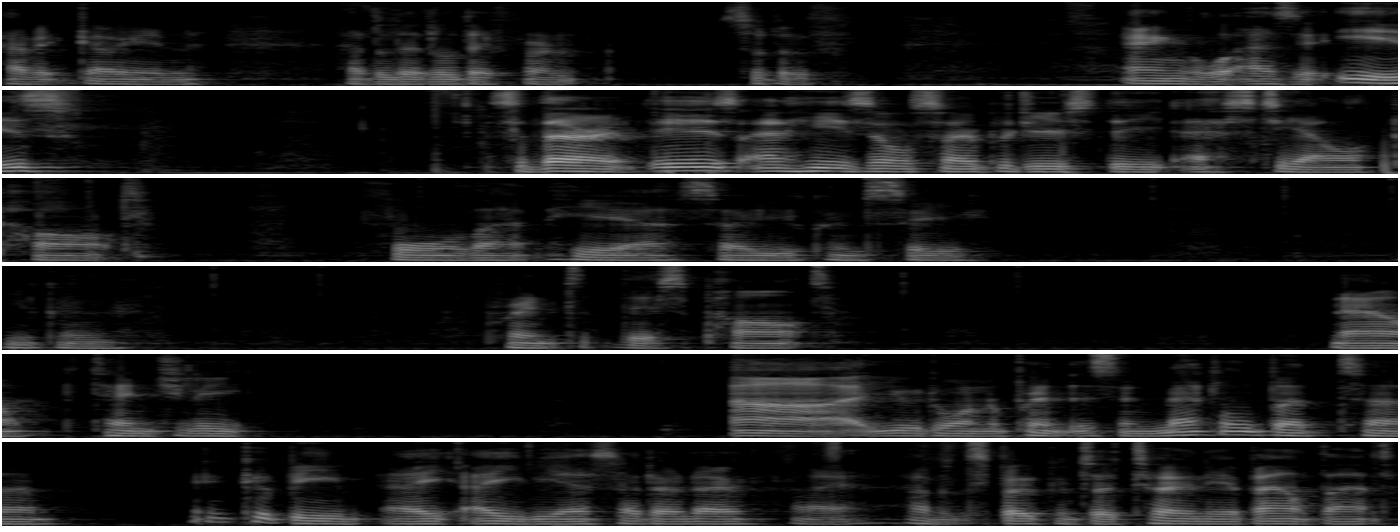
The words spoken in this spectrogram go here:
have it go in at a little different sort of angle as it is. So there it is, and he's also produced the STL part for that here, so you can see, you can print this part. Now, potentially, uh, you would want to print this in metal, but uh, it could be a ABS, I don't know. I haven't spoken to Tony about that.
